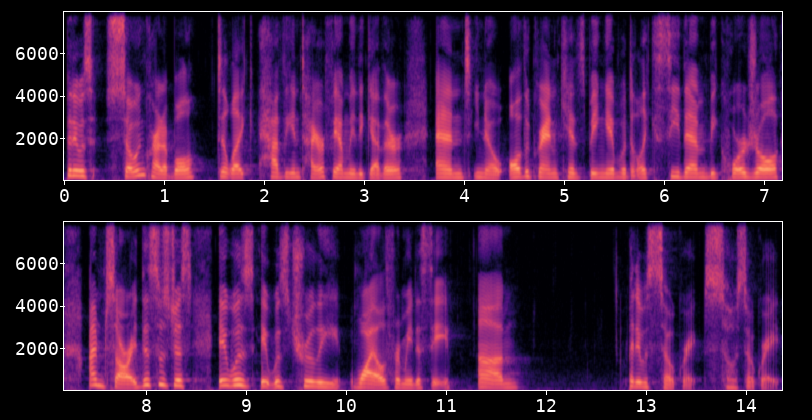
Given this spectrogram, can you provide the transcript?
but it was so incredible to like have the entire family together and you know all the grandkids being able to like see them be cordial i'm sorry this was just it was it was truly wild for me to see um but it was so great so so great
